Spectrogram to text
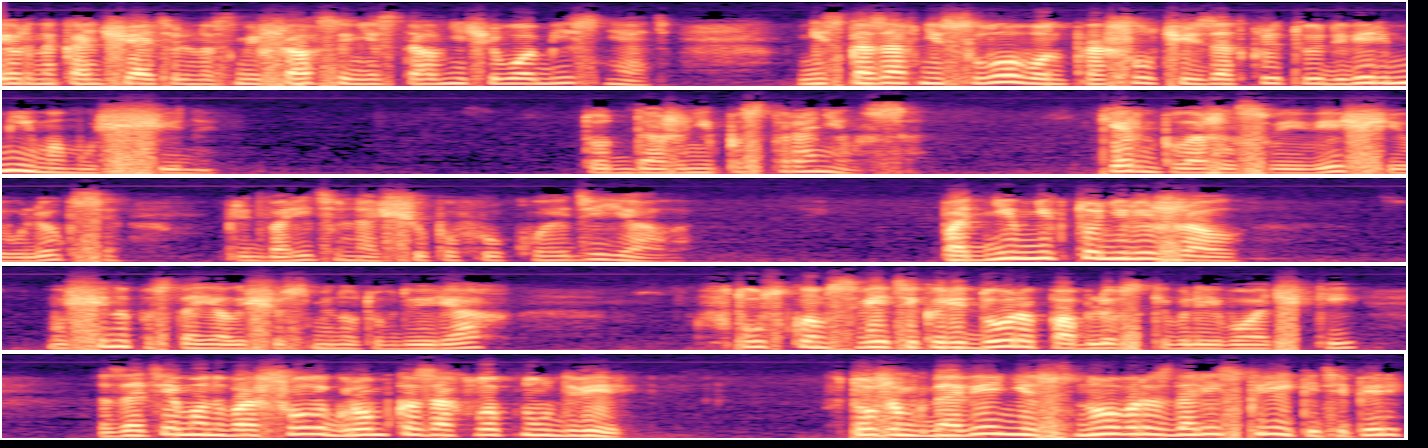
Керн окончательно смешался и не стал ничего объяснять. Не сказав ни слова, он прошел через открытую дверь мимо мужчины. Тот даже не посторонился. Керн положил свои вещи и улегся, предварительно ощупав рукой одеяло. Под ним никто не лежал. Мужчина постоял еще с минуту в дверях. В тусклом свете коридора поблескивали его очки. Затем он вошел и громко захлопнул дверь. В то же мгновение снова раздались крики. Теперь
